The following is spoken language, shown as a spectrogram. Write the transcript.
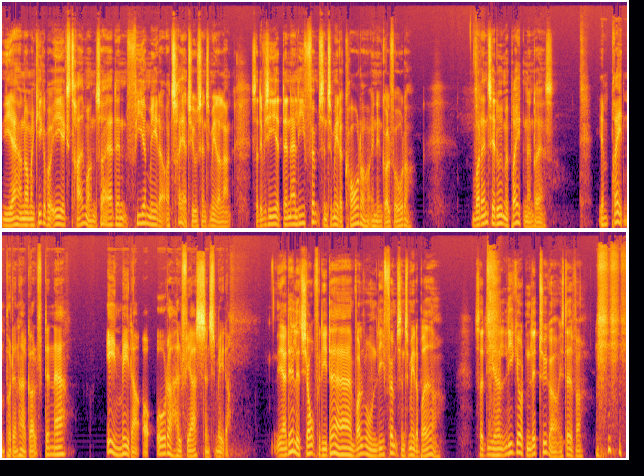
Ja, og når man kigger på EX30'eren, så er den 4 meter og 23 cm lang. Så det vil sige, at den er lige 5 cm kortere end en Golf 8. Hvordan ser det ud med bredden, Andreas? Jamen, bredden på den her Golf, den er 1 meter og 78 centimeter. Ja, det er lidt sjovt, fordi der er Volvoen lige 5 cm bredere. Så de har lige gjort den lidt tykkere i stedet for.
